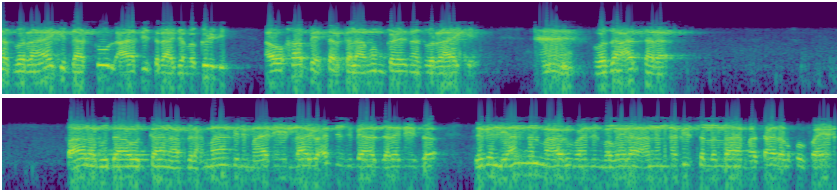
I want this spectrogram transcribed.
نسب راي کې دا ټول حدیث راجم کړی دي او خا بهتر کلامم کړي نظر راي کې وضاحت سره قال ابو داود كان عبد الرحمن بن مهدي لا يحدث بهذا الحديث لأن المعروف عن المغيرة أن النبي صلى الله عليه وسلم مسال الخفين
